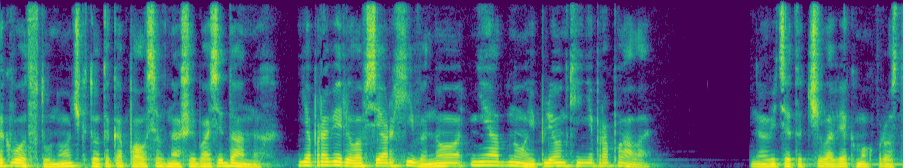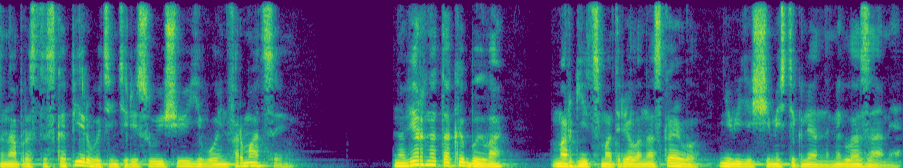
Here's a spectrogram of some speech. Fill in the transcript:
Так вот, в ту ночь кто-то копался в нашей базе данных. Я проверила все архивы, но ни одной пленки не пропало. Но ведь этот человек мог просто-напросто скопировать интересующую его информацию. Наверное, так и было. Маргит смотрела на Скайлу невидящими стеклянными глазами.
